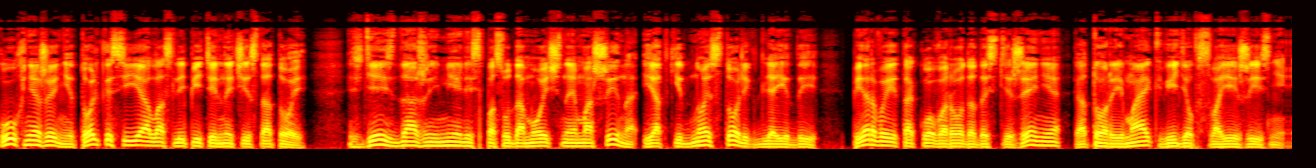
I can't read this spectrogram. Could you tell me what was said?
Кухня же не только сияла ослепительной чистотой. Здесь даже имелись посудомоечная машина и откидной столик для еды, первые такого рода достижения, которые Майк видел в своей жизни.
